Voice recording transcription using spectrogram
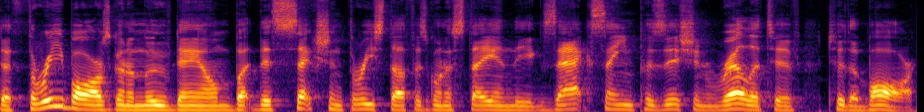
the three bar is going to move down, but this section three stuff is going to stay in the exact same position relative to the bar.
